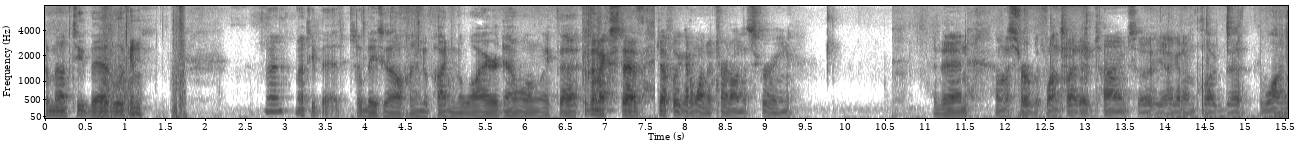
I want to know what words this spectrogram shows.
come out too bad looking. Not too bad. So basically I'll end up hiding the wire down along like that. For the next step, definitely gonna want to turn on the screen. And then I'm gonna start with one side at a time. So yeah, I gotta unplug the one.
